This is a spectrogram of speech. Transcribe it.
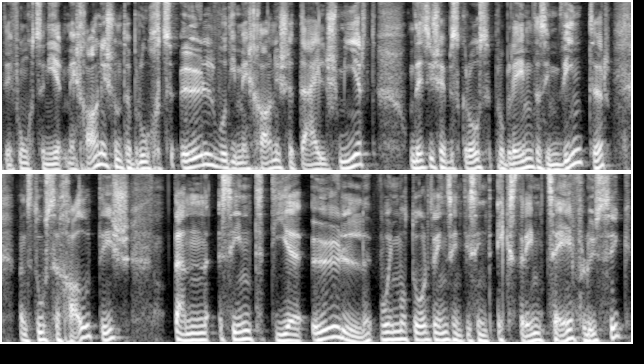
der funktioniert mechanisch und da braucht es Öl, wo die mechanischen Teile schmiert. Und das ist eben das große Problem, dass im Winter, wenn es draußen kalt ist, dann sind die Öl, wo im Motor drin sind, die sind extrem zähflüssig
